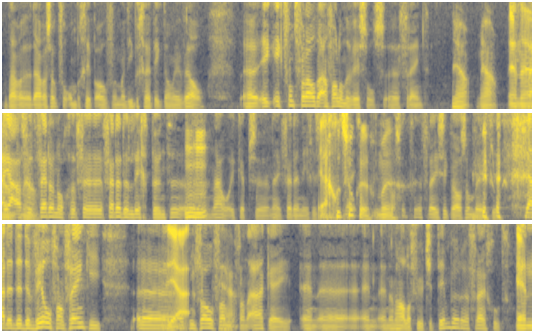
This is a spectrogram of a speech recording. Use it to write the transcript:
Daar, daar was ook veel onbegrip over, maar die begreep ik dan weer wel. Ik, ik vond vooral de aanvallende wissels vreemd. Ja, ja. En, maar eh, ja, als ja. we verder nog eh, ver- verder de lichtpunten. eh, Mhm. nou, ik heb ze nee, verder niet gezien. Ja, goed zoeken. Nee, Maar- was het, eh, vrees ik wel zo'n beetje. Ja, de, de, de wil van Frenkie. Ja, Het niveau van, ja. van Ake. En, en, en een half uurtje Timber vrij goed. En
